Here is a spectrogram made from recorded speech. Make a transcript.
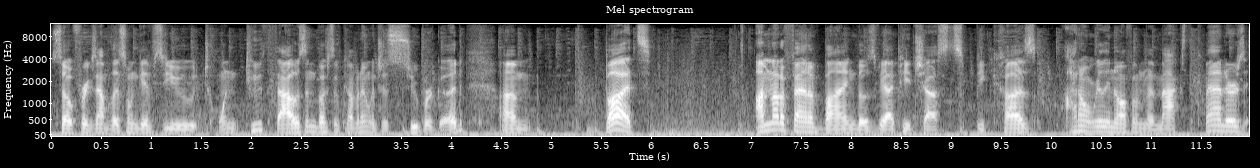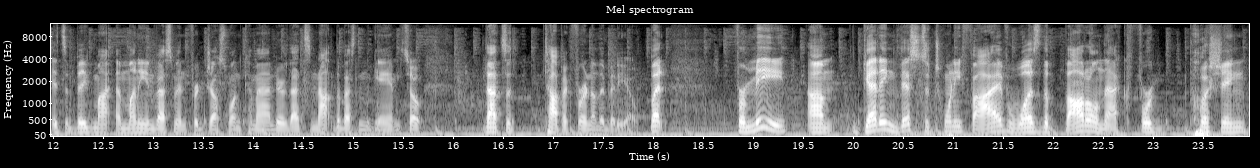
So for example this one gives you 22,000 books of covenant which is super good. Um, but I'm not a fan of buying those VIP chests because I don't really know if I'm gonna max the commanders. It's a big money investment for just one commander. That's not the best in the game. So that's a topic for another video. But for me um, getting this to 25 was the bottleneck for pushing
